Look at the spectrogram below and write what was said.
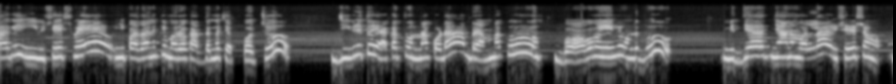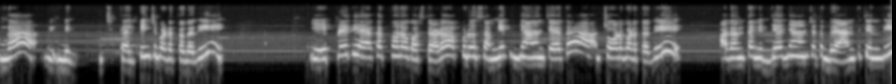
అలాగే ఈ విశేషమే ఈ పదానికి మరొక అర్థంగా చెప్పుకోవచ్చు. జీవునితో ఏకత్వం ఉన్నా కూడా బ్రహ్మకు భోగం ఏమీ ఉండదు. విద్యా జ్ఞానం వల్ల విశేషంగా కల్పించబడుతుంది అది. ఎప్పుడైతే ఏకత్వంలోకి వస్తాడో అప్పుడు సమ్యక్ జ్ఞానం చేత చూడబడుతుంది. అదంతా విద్యా జ్ఞానం చేత భ్రాంతి చెంది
